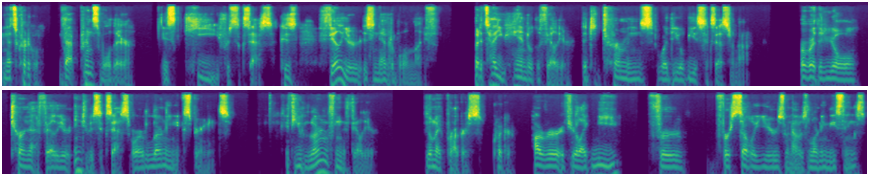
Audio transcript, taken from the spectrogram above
And that's critical. That principle there is key for success because failure is inevitable in life, but it's how you handle the failure that determines whether you'll be a success or not, or whether you'll turn that failure into a success or a learning experience. If you learn from the failure, you'll make progress quicker. However, if you're like me for for several years when I was learning these things,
